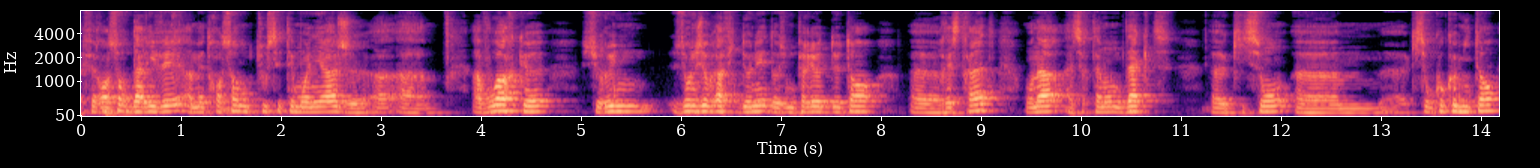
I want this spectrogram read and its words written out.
faire en sorte d'arriver à mettre ensemble tous ces témoignages, à, à, voir que sur une zone géographique donnée, dans une période de temps euh, restreinte, on a un certain nombre d'actes euh, qui sont euh, qui sont concomitants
